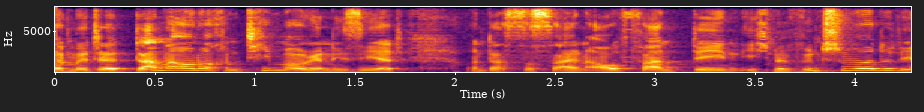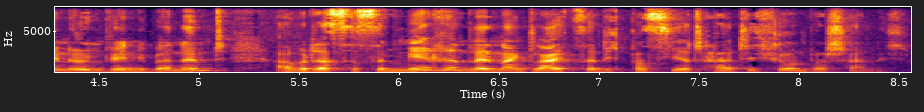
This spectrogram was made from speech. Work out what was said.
damit er dann auch noch ein Team organisiert. Und das ist ein Aufwand, den ich mir wünschen würde, den irgendwen übernimmt. Aber dass das in mehreren Ländern gleichzeitig passiert, halte ich für unwahrscheinlich.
